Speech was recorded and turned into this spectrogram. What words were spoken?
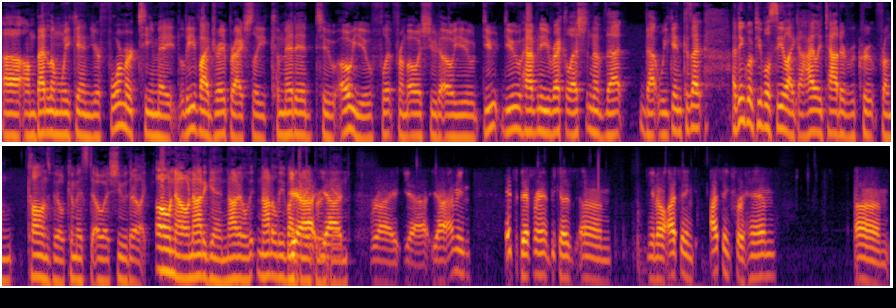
uh, on Bedlam weekend. Your former teammate Levi Draper actually committed to OU, flipped from OSU to OU. Do you, do you have any recollection of that that weekend? Because I I think when people see like a highly touted recruit from Collinsville commits to OSU, they're like, oh no, not again, not a not a Levi Yeah, Draper yeah. again. Right. Yeah. Yeah. I mean, it's different because, um, you know, I think I think for him, um,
